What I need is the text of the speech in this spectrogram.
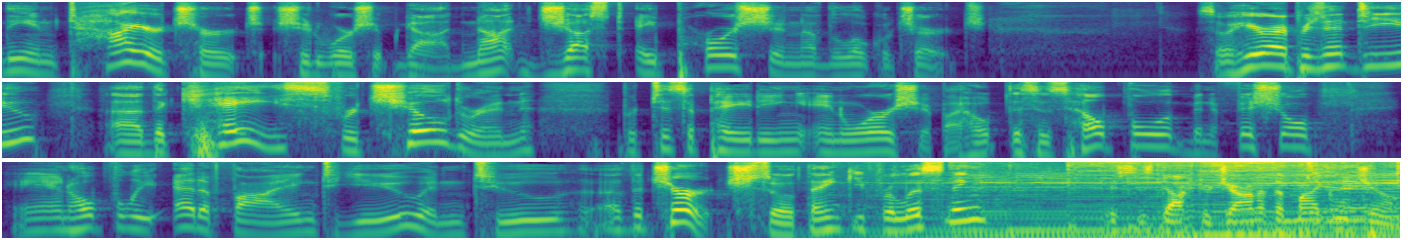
the entire church should worship God, not just a portion of the local church. So, here I present to you uh, the case for children participating in worship. I hope this is helpful, beneficial, and hopefully edifying to you and to uh, the church. So, thank you for listening. This is Dr. Jonathan Michael Jones.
